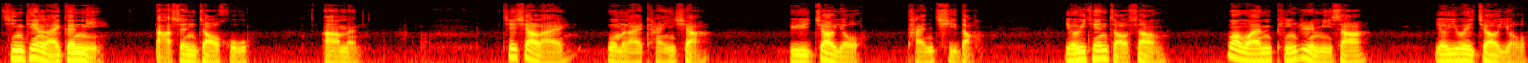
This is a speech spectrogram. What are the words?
今天来跟你打声招呼。阿门。接下来，我们来谈一下与教友谈祈祷。有一天早上，望完平日弥撒，有一位教友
